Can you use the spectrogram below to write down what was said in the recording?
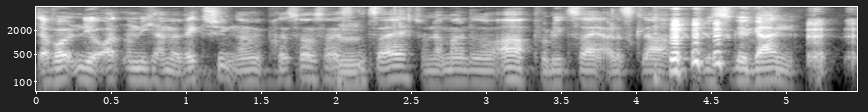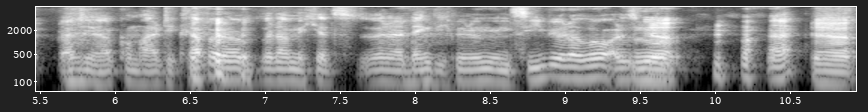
da wollten die Ordner mich einmal wegschicken, haben mir Presseausweis Mhm. gezeigt und dann meinte so, ah, Polizei, alles klar, bist gegangen. Da dachte ich, ja, komm, halt die Klappe, wenn er mich jetzt, wenn er denkt, ich bin irgendwie ein Zivi oder so, alles Ja. gut. Ja.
